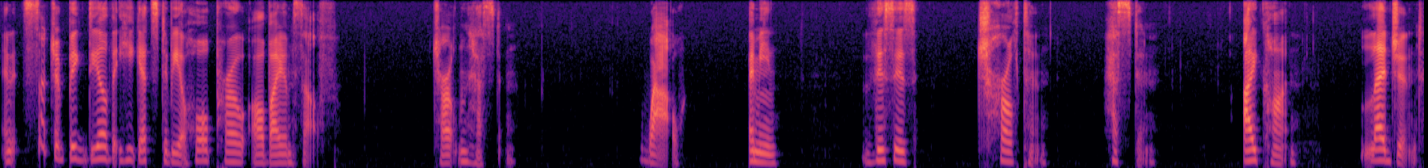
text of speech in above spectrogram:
and it's such a big deal that he gets to be a whole pro all by himself Charlton Heston. Wow. I mean, this is Charlton Heston. Icon. Legend.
